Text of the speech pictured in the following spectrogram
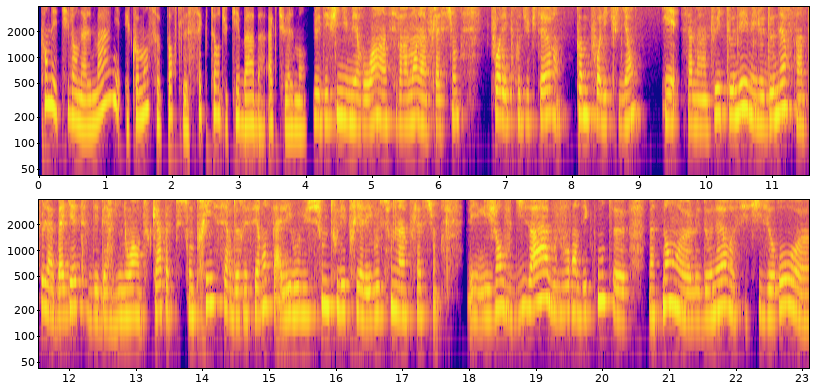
qu'en est-il en Allemagne et comment se porte le secteur du kebab actuellement? Le défi numéro un, hein, c'est vraiment l'inflation pour les producteurs comme pour les clients. Et ça m'a un peu étonné, mais le donneur, c'est un peu la baguette des Berlinois en tout cas, parce que son prix sert de référence à l'évolution de tous les prix, à l'évolution de l'inflation. Les, gens vous disent ah vous vous rendez compte euh, maintenant euh, le donneur c'est 6 euros euh,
